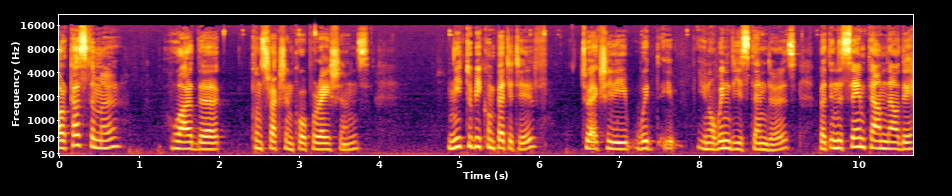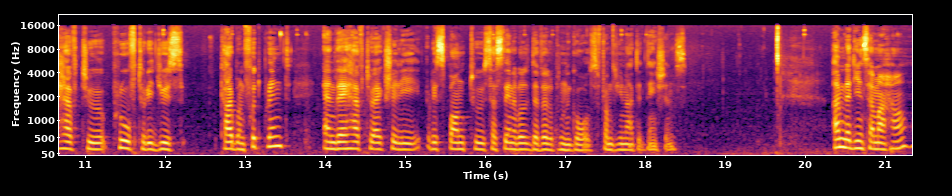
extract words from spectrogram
Our customer, who are the construction corporations, need to be competitive to actually with, you know, win these tenders. But in the same time, now they have to prove to reduce carbon footprint, and they have to actually respond to sustainable development goals from the United Nations. I'm Nadine Samaha.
